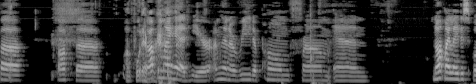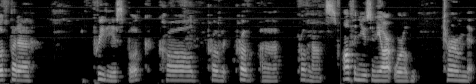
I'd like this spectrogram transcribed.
uh, off the Off whatever. top of my head here, I'm going to read a poem from an not my latest book, but a previous book called Prov- Prov- uh, Provenance, often used in the art world, term that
